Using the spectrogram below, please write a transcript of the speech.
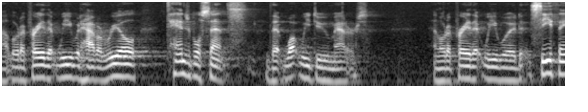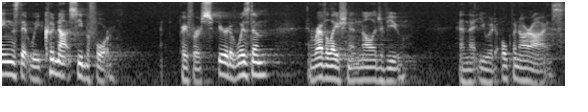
uh, Lord, I pray that we would have a real, tangible sense that what we do matters. And Lord, I pray that we would see things that we could not see before. Pray for a spirit of wisdom and revelation and knowledge of you and that you would open our eyes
